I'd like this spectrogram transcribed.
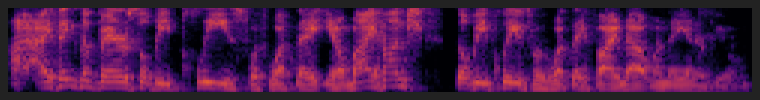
I, I think the Bears will be pleased with what they, you know, my hunch, they'll be pleased with what they find out when they interview him.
